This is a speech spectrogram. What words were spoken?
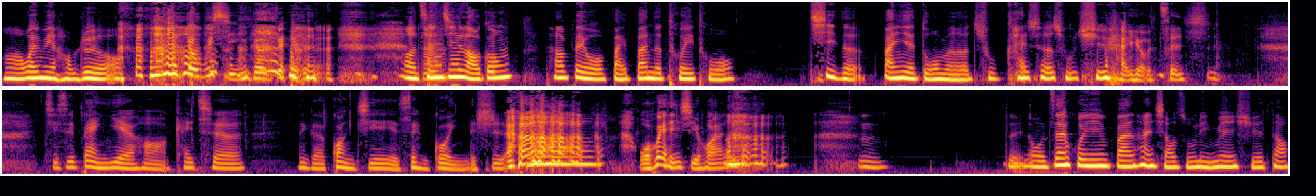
啊，外面好热哦，都不行的，对。哦，曾经老公。他被我百般的推脱，气得半夜夺门而出，开车出去。哎呦，真是！其实半夜哈开车那个逛街也是很过瘾的事啊，我会很喜欢。嗯，对。那我在婚姻班和小组里面学到，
